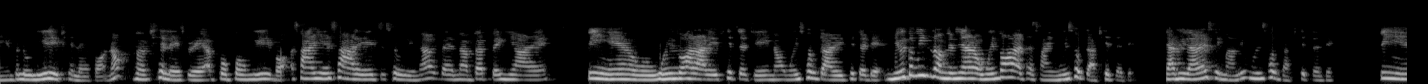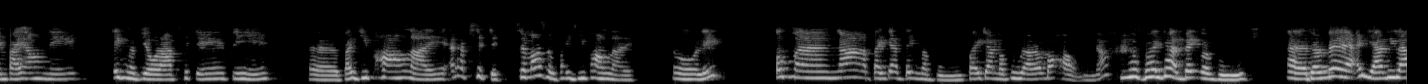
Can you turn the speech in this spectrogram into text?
ရင်ဘယ်လိုလေးတွေဖြစ်လဲပေါ့နော်ဖြစ်လဲဆိုရင်အပုံပုံလေးပေါ့အစာရင်းစားတယ်တချို့တွေနော်ဒါမှပတ်ပိန်ရတယ်ပြီးရင်ဟိုဝင်းသွားတာတွေဖြစ်တတ်တယ်နော်ဝင်းချုပ်တာတွေဖြစ်တတ်တယ်အမျိုးသမီးတော်များများတော့ဝင်းသွားတာတစ်ဆိုင်ဝင်းချုပ်တာဖြစ်တတ်တယ်ဒါဒီလာတဲ့အချိန်မှာလေဝင်းချုပ်တာဖြစ်တတ်တယ်ပြီးရင်ဘိုင်းအောင်နေအိတ်မပြောတာဖြစ်တယ်ပြီးရင်အဲဘိုက်ကြီးဖောင်းလာတယ်အဲ့ဒါဖြစ်တယ်ကျမဆိုဘိုက်ကြီးဖောင်းလာတယ်ဟိုလေပုံမှန်ကဘိုက်ကတိတ်မပူဘိုက်ကမပူတာတော့မဟုတ်ဘူးနော်ဘိုက်ကတိတ်မပူ အဲဒါပေမဲ့အဲ့ရာသီလာ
